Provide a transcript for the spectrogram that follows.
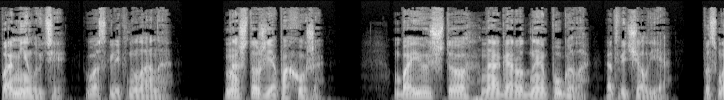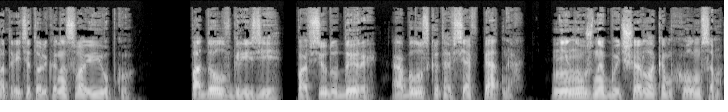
«Помилуйте», — воскликнула она. «На что же я похожа?» «Боюсь, что на огородное пугало», — отвечал я. «Посмотрите только на свою юбку. Подол в грязи, повсюду дыры, а блузка-то вся в пятнах. Не нужно быть Шерлоком Холмсом,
